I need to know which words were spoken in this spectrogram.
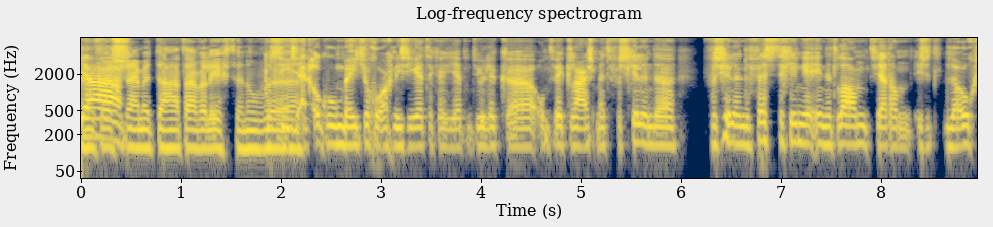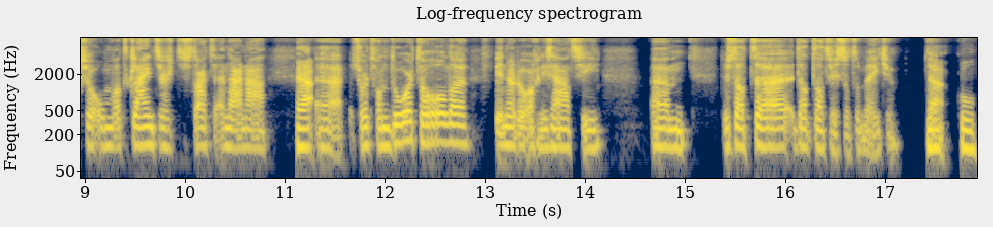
ja, hoe ver ze zijn met data wellicht. En hoe precies, en ook hoe een beetje georganiseerd. Je hebt natuurlijk uh, ontwikkelaars met verschillende, verschillende vestigingen in het land. Ja, dan is het logischer om wat kleiner te starten en daarna ja. uh, een soort van door te rollen binnen de organisatie. Um, dus dat, uh, dat, dat wisselt een beetje. Ja, cool.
